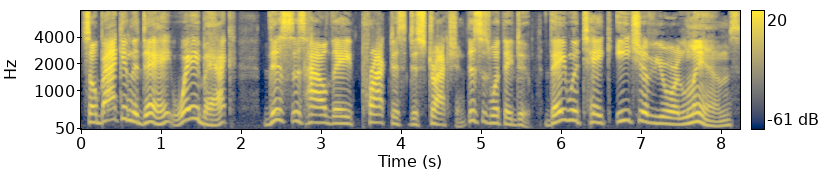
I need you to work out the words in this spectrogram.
So back in the day, way back, this is how they practice distraction. This is what they do. They would take each of your limbs,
